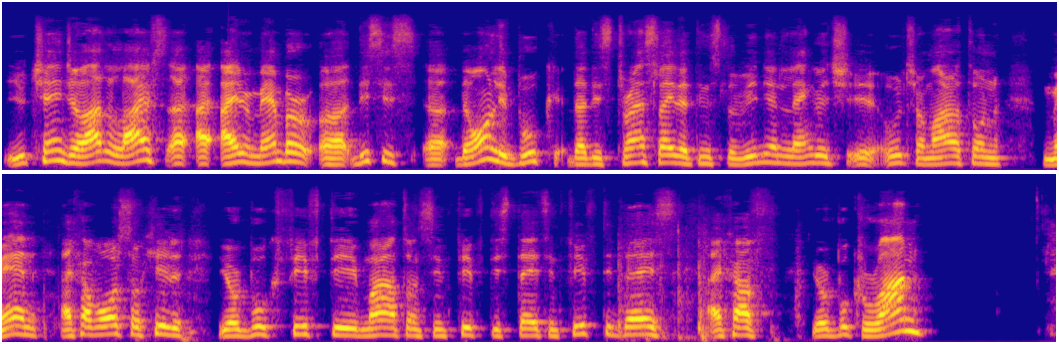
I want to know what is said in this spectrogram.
you change a lot of lives. I, I, I remember uh, this is uh, the only book that is translated in Slovenian language, uh, Ultra Marathon Man. I have also here your book, 50 Marathons in 50 States in 50 Days. I have your book, Run,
